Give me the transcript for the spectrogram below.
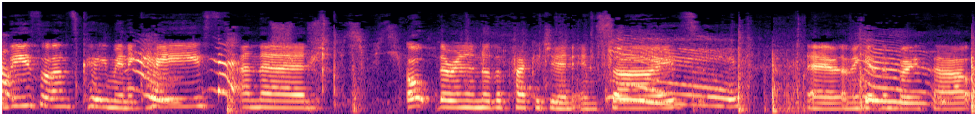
So these ones came in a case and then, oh, they're in another packaging inside. Um, let me get them both out.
